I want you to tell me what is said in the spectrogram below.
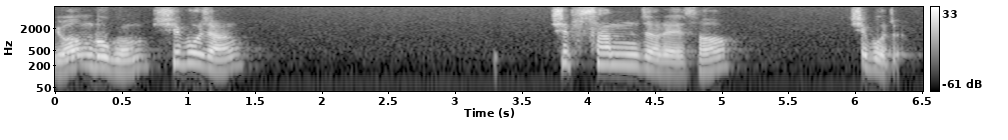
요한복음 15장 13절에서 15절.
